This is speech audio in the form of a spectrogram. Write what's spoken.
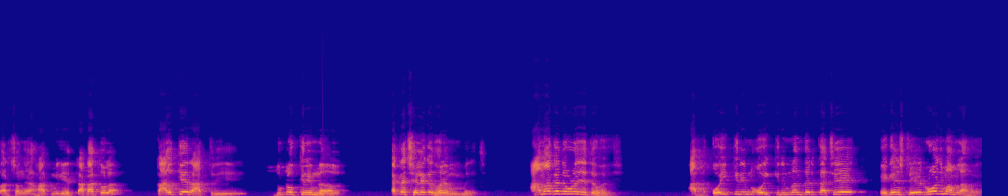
তার সঙ্গে হাত মিলিয়ে টাকা তোলা। কালকে রাত্রি দুটো ক্রিমিনাল একটা ছেলেকে ধরে মেরেছে। আমাকে দৌড়ে যেতে হয়েছে। আর ওই ক্রিম ওই ক্রিমিনালদের কাছে এগেনস্টে রোজ মামলা হয়।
